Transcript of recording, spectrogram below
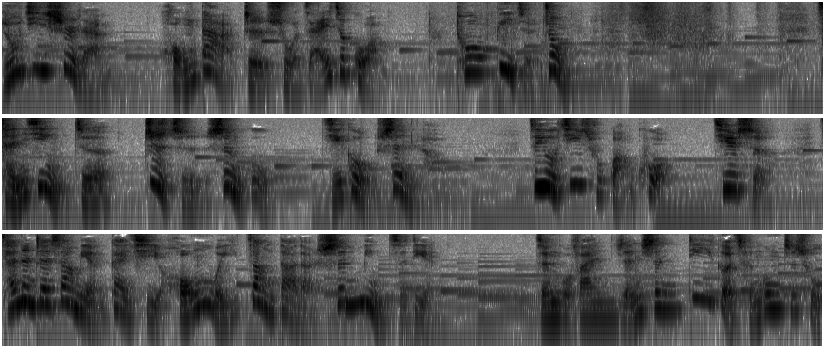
如基设然，宏大者所载者广，托庇者众。诚信则质子甚固，结构甚牢。只有基础广阔、结实，才能在上面盖起宏伟壮大的生命之殿。曾国藩人生第一个成功之处，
